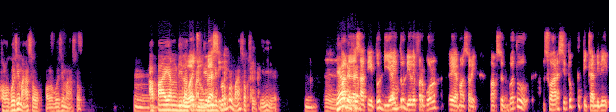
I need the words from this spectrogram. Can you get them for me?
Kalau gue sih masuk, kalau gue sih masuk. Hmm. Apa yang dilakukan juga dia di sih. Liverpool masuk sih. Iya. Hmm. Ya, pada saat itu dia Hmm. itu di Liverpool eh mak sorry maksud gue tuh Suarez itu ketika di,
